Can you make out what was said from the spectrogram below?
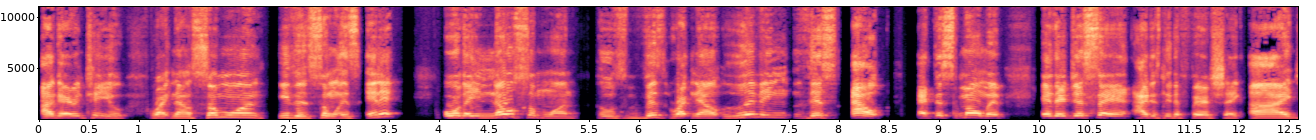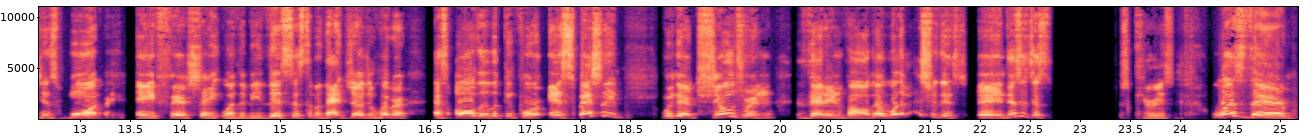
I guarantee you right now someone either someone is in it or they know someone who's vis- right now living this out at this moment and they're just saying, I just need a fair shake. I just want a fair shake, whether it be this system or that judge or whoever. That's all they're looking for, and especially when there are children that are involved. Now, let me ask you this, and this is just, just curious. Was there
